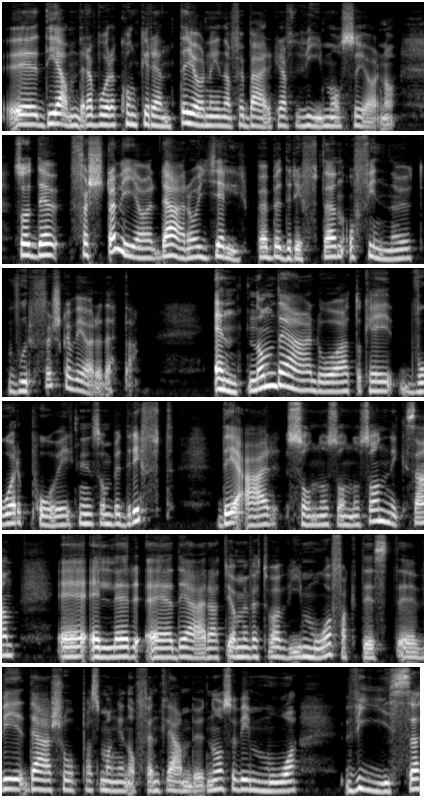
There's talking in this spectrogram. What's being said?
Eh, de andre, våre konkurrenter, gjør noe innenfor bærekraft, vi må også gjøre noe. Så det første vi gjør, det er å hjelpe bedriften å finne ut hvorfor skal vi gjøre dette. Enten om det er da at ok, vår påvirkning som bedrift, det er sånn og sånn og sånn, ikke sant? Eh, eller eh, det er at ja, men vet du hva, vi må faktisk eh, vi, Det er såpass mange offentlige anbud nå, så vi må vise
